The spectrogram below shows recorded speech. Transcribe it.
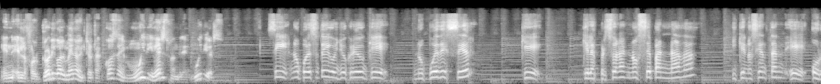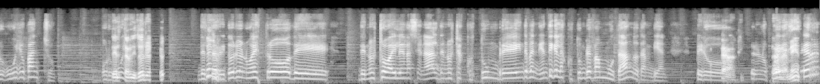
en, lo folclórico al menos, entre otras cosas, es muy diverso, Andrés, muy diverso. Sí, no, por eso te digo, yo creo que no puede ser que, que las personas no sepan nada y que no sientan eh, orgullo, Pancho. Del territorio. Del territorio nuestro, de, de nuestro baile nacional, de nuestras costumbres, independiente que las costumbres van mutando también. Pero, pero no puede ser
